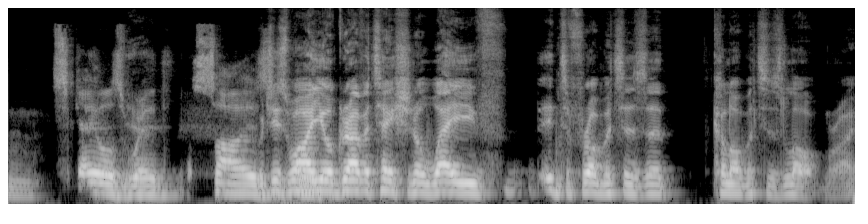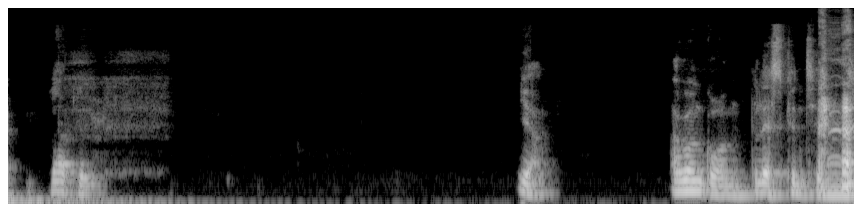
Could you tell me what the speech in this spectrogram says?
Mm. scales Yeah. with size, which is why of- your gravitational wave interferometers are kilometers long, right? exactly. Yeah, I won't go on. The list continues.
